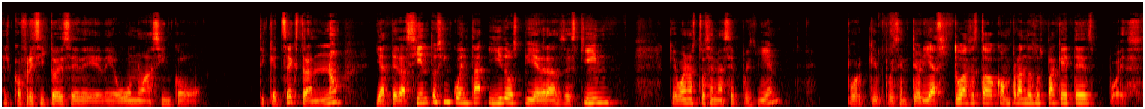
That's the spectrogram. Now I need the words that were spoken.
el cofrecito ese de, de 1 a 5 tickets extra, no, ya te da 150 y dos piedras de skin que bueno, esto se me hace pues bien. Porque pues en teoría si tú has estado comprando esos paquetes, pues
